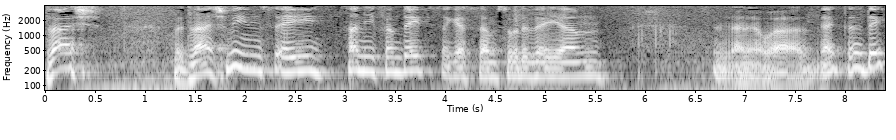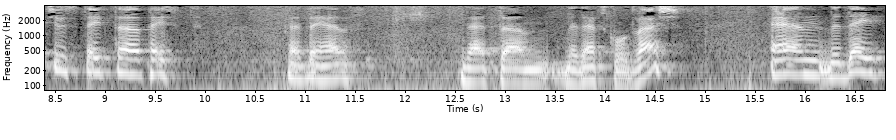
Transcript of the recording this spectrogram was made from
dvash. But dvash means a honey from dates. I guess some sort of a um, I don't know, uh, date juice, date uh, paste that they have. That, um, that that's called vash, And the date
